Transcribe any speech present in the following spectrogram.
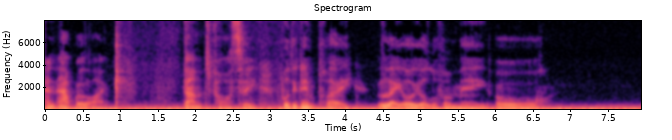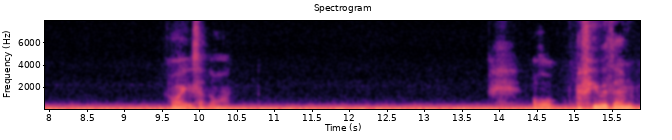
an ABBA like dance party, but they didn't play Lay All Your Love on Me or. Oh, wait, is that the one? Or a few of them,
